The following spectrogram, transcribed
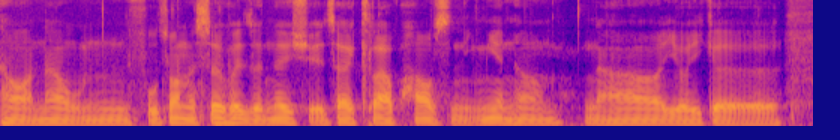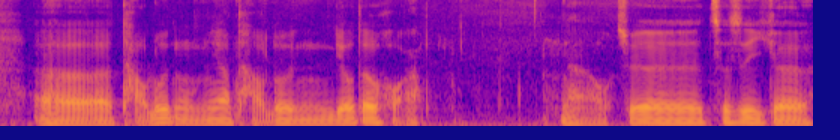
哦，那我们服装的社会人类学在 Clubhouse 里面呢，然后有一个呃讨论，我们要讨论刘德华。那我觉得这是一个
